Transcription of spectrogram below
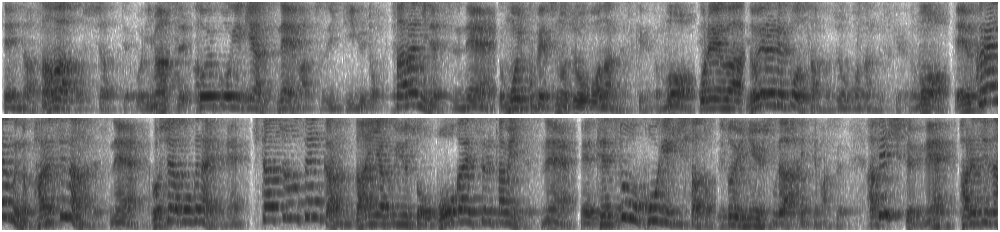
テンダーさんはおっしゃっております。こういう攻撃がですね、まあ続いていると。さらにですね、もう一個別の情報なんですけれども、これはノエルレポートさんの情報なんですけれども、えウクライナ軍のパルチザンがですね、ロシア国内でね、北朝鮮からの弾薬輸送を妨害するためにですね、え鉄道を攻撃したと、そういうニュースが入ってます。アテッシュというね、パルチザ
